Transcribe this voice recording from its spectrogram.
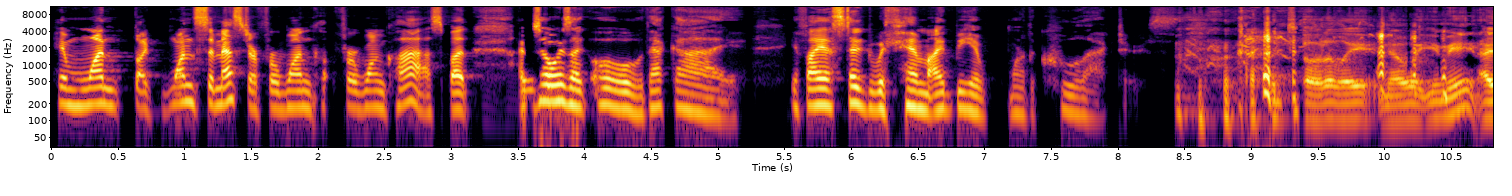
him one like one semester for one for one class. But I was always like, oh, that guy. If I studied with him, I'd be a, one of the cool actors. I totally know what you mean. I,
